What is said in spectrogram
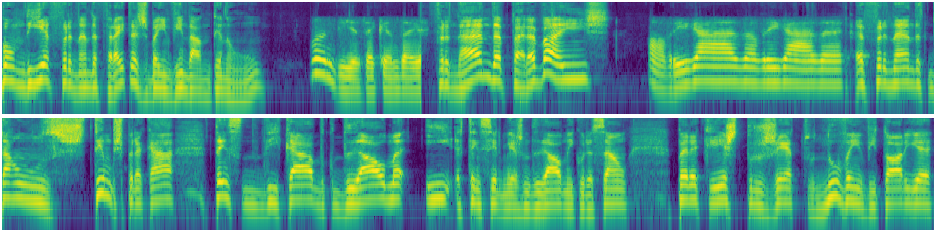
Bom dia, Fernanda Freitas, bem-vinda à Antena 1. Bom dia, Zé Candeia. Fernanda, parabéns! Obrigada, obrigada. A Fernanda, dá uns tempos para cá, tem-se dedicado de alma e tem de ser mesmo de alma e coração para que este projeto Nuvem Vitória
